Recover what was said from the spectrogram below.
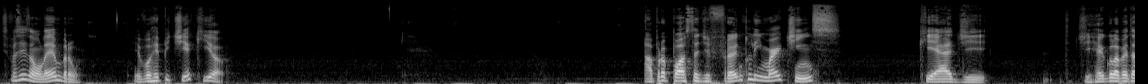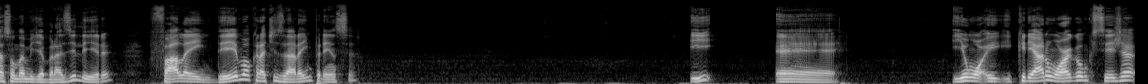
Se vocês não lembram, eu vou repetir aqui, ó. A proposta de Franklin Martins, que é a de, de regulamentação da mídia brasileira, fala em democratizar a imprensa e, é, e, um, e, criar um órgão que seja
